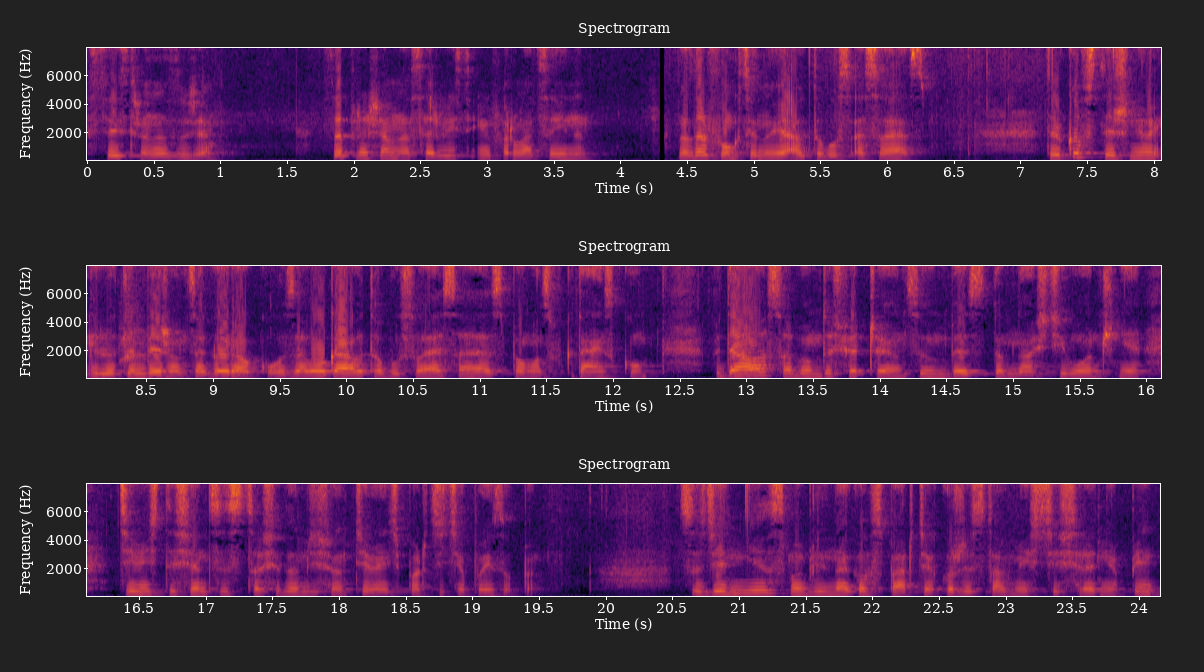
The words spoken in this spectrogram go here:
z tej strony Zuzia. Zapraszam na serwis informacyjny. Nadal funkcjonuje autobus SOS. Tylko w styczniu i lutym bieżącego roku załoga autobusu SOS Pomoc w Gdańsku wydała osobom doświadczającym bezdomności łącznie 9179 porcji ciepłej zupy. Codziennie z mobilnego wsparcia korzysta w mieście średnio pię-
